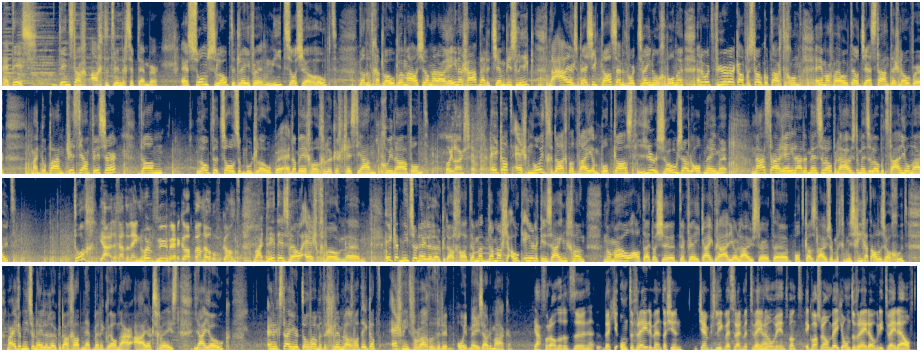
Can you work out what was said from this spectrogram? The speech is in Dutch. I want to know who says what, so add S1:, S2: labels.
S1: Het is dinsdag 28 september. En soms loopt het leven niet zoals je hoopt dat het gaat lopen. Maar als je dan naar de arena gaat, naar de Champions League, naar Ajax Besiktas en het wordt 2-0 gewonnen. En er wordt vuurwerk afgestoken op de achtergrond. En je mag bij Hotel Jazz staan tegenover mijn compaan Christian Visser. Dan loopt het zoals het moet lopen. En dan ben je gewoon gelukkig. Christian, goedenavond.
S2: Hoi Lars.
S1: Ik had echt nooit gedacht dat wij een podcast hier zo zouden opnemen. Naast de arena, de mensen lopen naar huis, de mensen lopen het stadion uit. Toch?
S3: Ja, er gaat een enorm vuurwerk af aan de overkant.
S1: Maar dit is wel echt gewoon. ehm, ik heb niet zo'n hele leuke dag gehad. Daar, daar mag je ook eerlijk in zijn. Gewoon normaal, altijd als je tv kijkt, radio luistert, eh, podcast luistert. Misschien gaat alles wel goed. Maar ik heb niet zo'n hele leuke dag gehad. Net ben ik wel naar Ajax geweest. Jij ook. En ik sta hier toch wel met een glimlach. Want ik had echt niet verwacht dat we dit ooit mee zouden maken.
S3: Ja, vooral dat, het, eh, dat je ontevreden bent als je een Champions League wedstrijd met 2-0
S1: Ja.
S3: wint. Want ik was wel een beetje ontevreden over die tweede helft.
